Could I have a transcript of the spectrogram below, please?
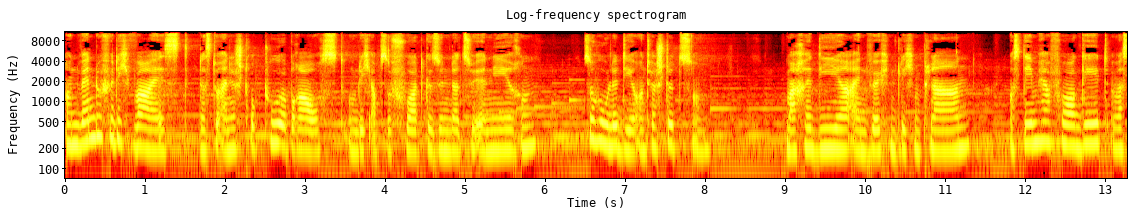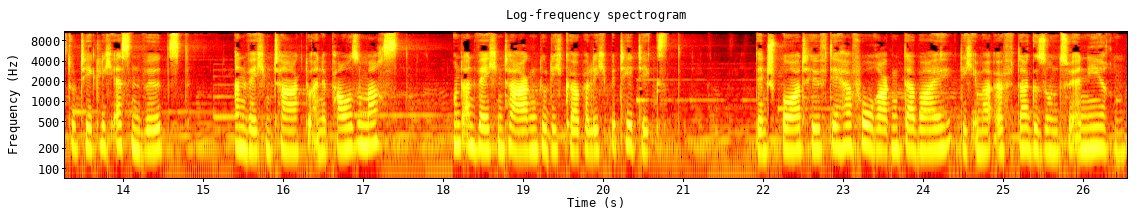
Und wenn du für dich weißt, dass du eine Struktur brauchst, um dich ab sofort gesünder zu ernähren, so hole dir Unterstützung. Mache dir einen wöchentlichen Plan, aus dem hervorgeht, was du täglich essen willst, an welchem Tag du eine Pause machst und an welchen Tagen du dich körperlich betätigst. Denn Sport hilft dir hervorragend dabei, dich immer öfter gesund zu ernähren.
